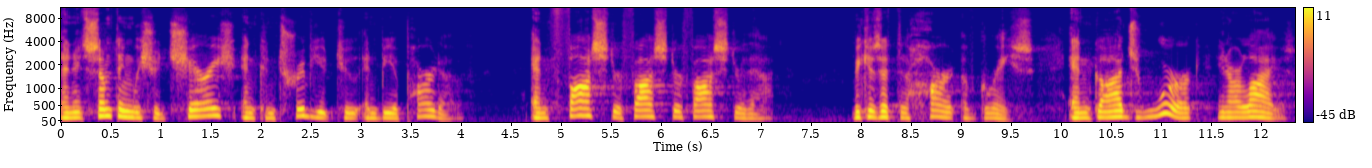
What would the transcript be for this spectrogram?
And it's something we should cherish and contribute to and be a part of. And foster, foster, foster that. Because at the heart of grace and God's work in our lives.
